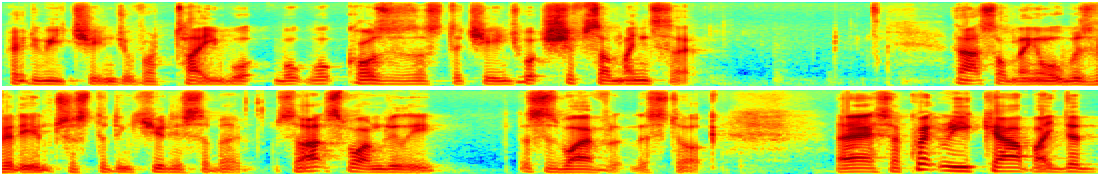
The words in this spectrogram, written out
How do we change over time? What, what, what causes us to change? What shifts our mindset? That's something I'm always very interested and curious about. So that's what I'm really, this is why I've written this talk. Uh, so a quick recap, I did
